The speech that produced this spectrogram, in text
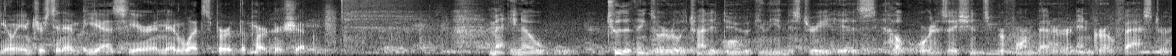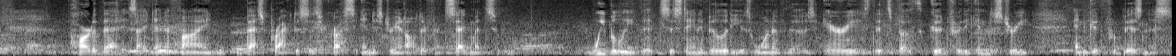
you know interest in MPS here, and, and what spurred the partnership? Matt, you know, two of the things we're really trying to do in the industry is help organizations perform better and grow faster. Part of that is identifying best practices across the industry in all different segments. We believe that sustainability is one of those areas that's both good for the industry and good for business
